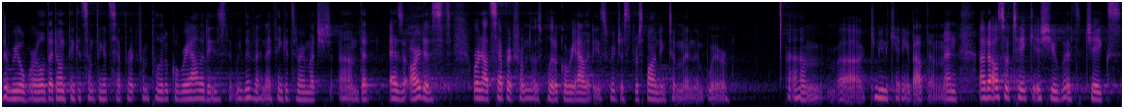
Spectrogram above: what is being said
the real world. I don't think it's something that's separate from political realities that we live in. I think it's very much um, that as artists, we're not separate from those political realities. We're just responding to them and we're um, uh, communicating about them. And I'd also take issue with Jake's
